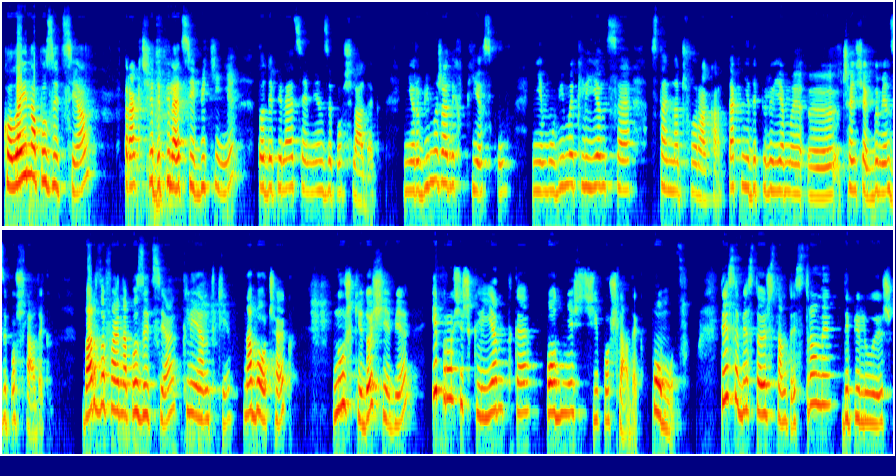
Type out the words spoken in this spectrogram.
Kolejna pozycja w trakcie depilacji bikini to depilacja międzypośladek. Nie robimy żadnych piesków, nie mówimy klientce stań na czworaka. Tak nie depilujemy y, części jakby międzypośladek. Bardzo fajna pozycja klientki na boczek, nóżki do siebie i prosisz klientkę podnieść ci pośladek, pomóc. Ty sobie stoisz z tamtej strony, depilujesz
